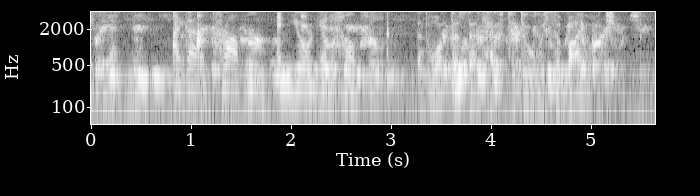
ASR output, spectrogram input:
sent me. I got a problem, and you're gonna help me. And what does that have to do with the biochip?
